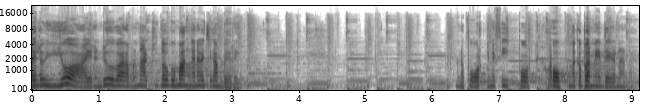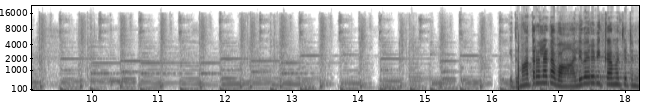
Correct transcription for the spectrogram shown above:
വില അയ്യോ ആയിരം രൂപ. നമ്മുടെ നാട്ടിൽ നോക്കുമ്പോൾ അങ്ങനെ വെച്ച് കമ്പയർ ചെയ്യും. പോർക്കിന് ഫീ പോർക്ക് ഹോക്ക് എന്നൊക്കെ പറഞ്ഞ് ഇതേക്കണുണ്ട് ഇത് മാത്രമല്ല കേട്ടോ വാൽ വരെ വിൽക്കാൻ വെച്ചിട്ടുണ്ട്.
